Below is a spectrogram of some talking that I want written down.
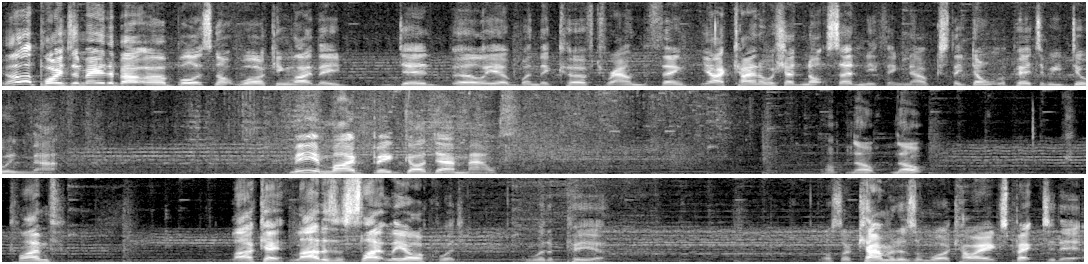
You know that point I made about uh, bullets not working like they did earlier when they curved around the thing? Yeah, I kind of wish I'd not said anything now, because they don't appear to be doing that. Me and my big goddamn mouth. Oh, no, no. Climb. Okay, ladders are slightly awkward, it would appear. Also, camera doesn't work how I expected it.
